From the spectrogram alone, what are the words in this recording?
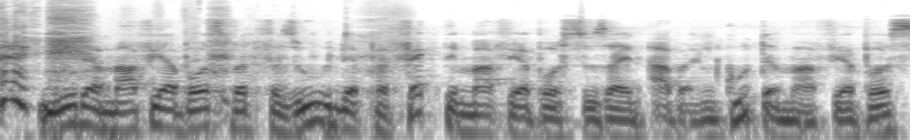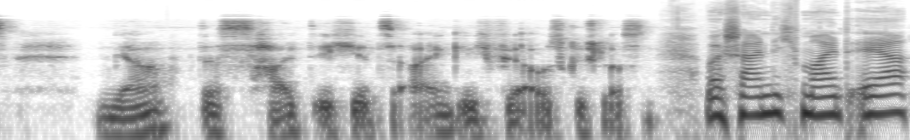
jeder Mafia-Boss wird versuchen, der perfekte Mafia-Boss zu sein, aber ein guter Mafia-Boss ja, das halte ich jetzt eigentlich für ausgeschlossen. Wahrscheinlich meint er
